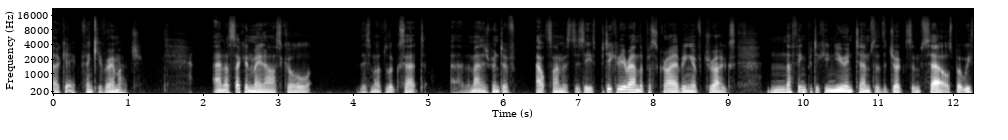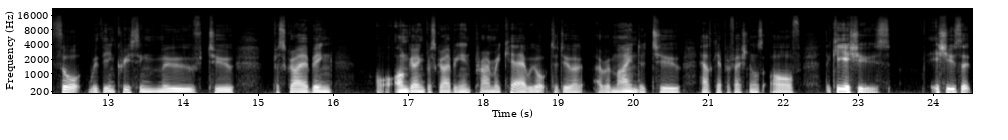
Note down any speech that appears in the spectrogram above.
Okay, thank you very much. And our second main article this month looks at uh, the management of Alzheimer's disease, particularly around the prescribing of drugs. Nothing particularly new in terms of the drugs themselves, but we thought with the increasing move to prescribing or ongoing prescribing in primary care, we ought to do a, a reminder to healthcare professionals of the key issues. Issues that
